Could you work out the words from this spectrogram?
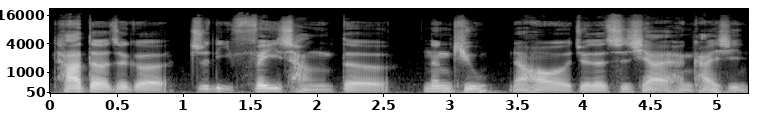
它的这个质地非常的嫩 Q，然后觉得吃起来很开心。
